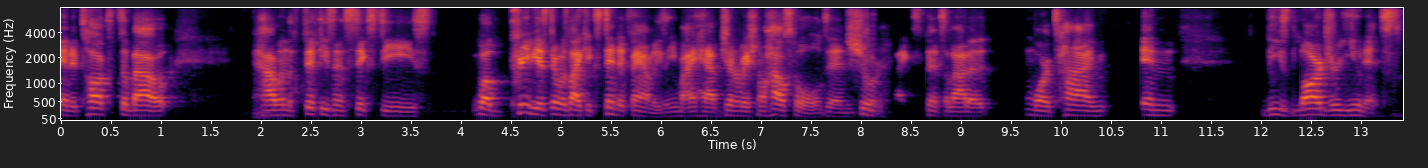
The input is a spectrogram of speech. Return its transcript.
And it talks about how in the 50s and 60s, well, previous there was like extended families, and you might have generational households and sure like spent a lot of more time in these larger units.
